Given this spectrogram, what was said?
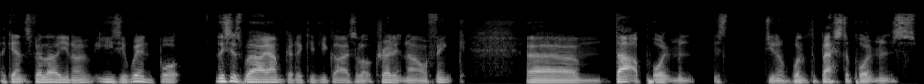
against Villa, you know, easy win. But this is where I am going to give you guys a lot of credit now. I think, um, that appointment is, you know, one of the best appointments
